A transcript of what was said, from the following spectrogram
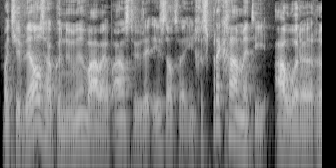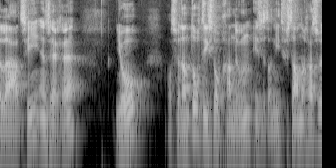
Wat je wel zou kunnen doen, en waar wij op aansturen, is dat we in gesprek gaan met die oudere relatie en zeggen: joh, als we dan toch die stop gaan doen, is het dan niet verstandig als we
